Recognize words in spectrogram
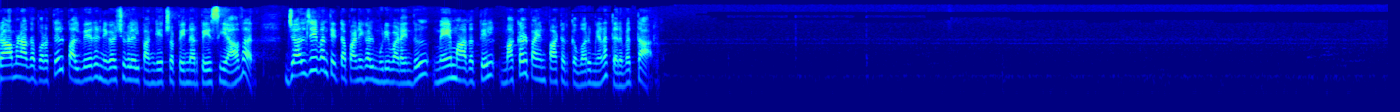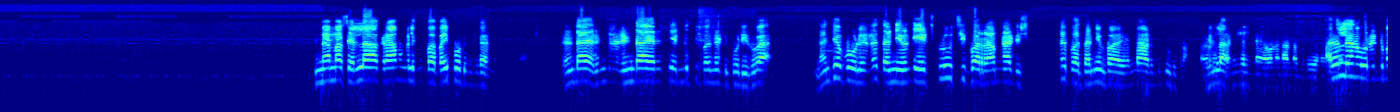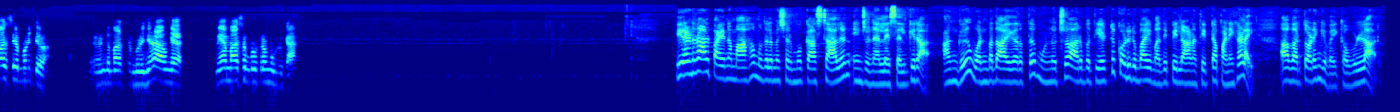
ராமநாதபுரத்தில் பல்வேறு நிகழ்ச்சிகளில் பங்கேற்ற பின்னர் பேசிய அவர் ஜல்ஜீவன் திட்ட பணிகள் முடிவடைந்து மே மாதத்தில் மக்கள் பயன்பாட்டிற்கு வரும் என தெரிவித்தார். மே எல்லா கிராமங்களுக்கும் பைப் போட்டுருக்காங்க ரெண்டாயிரம் ரெண்டாயிரத்தி எண்ணூத்தி பதினெட்டு கோடி ரூபாய். நஞ்சப்பூர்ல தண்ணி வந்து எக்ஸ்க்ளூசிவ் ஃபார் ராம்நாத் டிஸ்ட்ரிக்ட் இப்ப தண்ணி எல்லா இடத்துக்கும் இருக்கும் எல்லா அதெல்லாம் ஒரு ரெண்டு மாசத்துல முடிஞ்சிடும். ரெண்டு மாசம் முடிஞ்சிடும். அவங்க மே மாசம் கொடுக்குறோம் இருக்காங்க இரண்டு நாள் பயணமாக முதலமைச்சர் மு க ஸ்டாலின் இன்று நெல்லை செல்கிறார். அங்கு ஒன்பதாயிரத்து முன்னூற்று அறுபத்தி எட்டு கோடி ரூபாய் மதிப்பிலான திட்டப் பணிகளை அவர் தொடங்கி வைக்க உள்ளார்.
